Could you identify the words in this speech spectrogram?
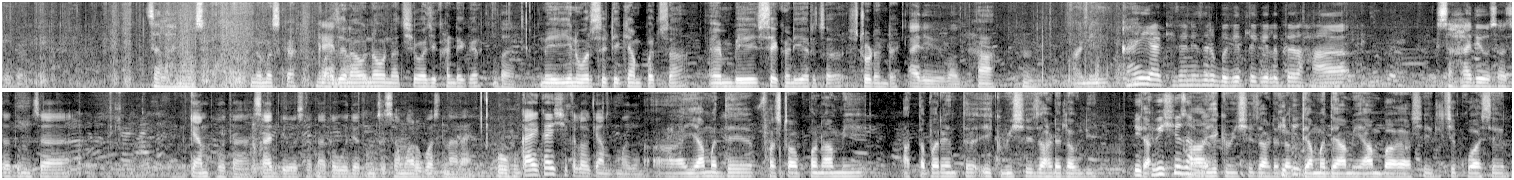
ठीक आहे. चला नमस्कार. नमस्कार. काय माझं नाव नाव आपलं? नवनाथ शिवाजी खांडेकर. बरं. मी युनिव्हर्सिटी कॅम्पसचा एम बी ए सेकंड इयरचा स्टुडंट आहे. आदी विभाग. हां. हं. आणि काही या ठिकाणी जर बघितलं गेलं तर हा सहा दिवसाचा तुमचा कॅम्प होता. सात दिवसाचा आता उद्या तुमचा समारोप असणार आहे. हो हो. काय काय शिकला कॅम्पमधून यामध्ये फर्स्ट ऑफ पण आम्ही आतापर्यंत एकवीसशे झाडं लावली. त्या- एकवीसशे झाडं? हां एकवीसशे झाडं त्यामध्ये आम्ही आंबा असेल चिकू असेल.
